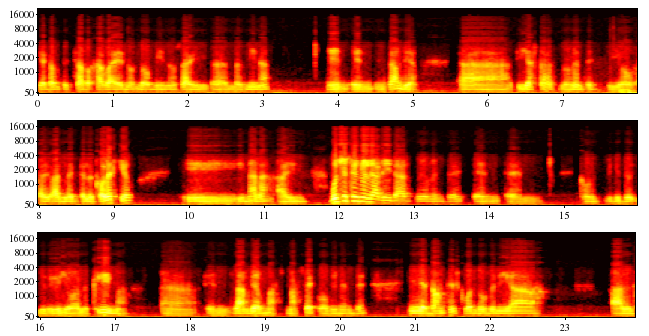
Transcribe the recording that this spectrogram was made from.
y entonces trabajaba en los, minos ahí, ah, las minas en, en, Zambia. Ah, y ya está, realmente. Y yo eh, en el, colegio y, y nada, hay mucha similaridad realmente en, en con, yo, el clima ah, en Zambia, más, más seco obviamente. Y entonces cuando venía al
